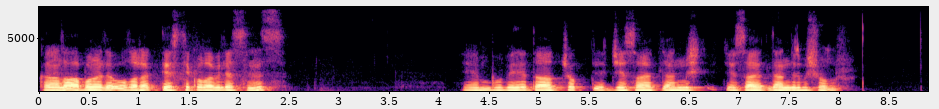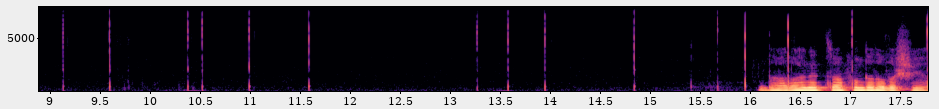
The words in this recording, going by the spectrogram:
Kanala abone olarak destek olabilirsiniz. Hem bu beni daha çok cesaretlenmiş cesaretlendirmiş olur. Dağların etrafında dolaşıyor.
